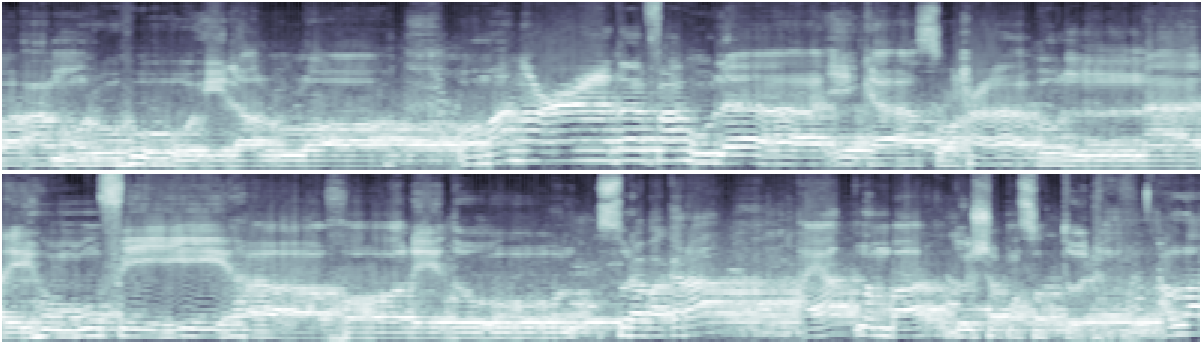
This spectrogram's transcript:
وأمره إلى الله ومن عاد فأولئك أصحاب النار هم فيها خالدون সূরা বাকারা আয়াত নাম্বার 275 আল্লাহ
